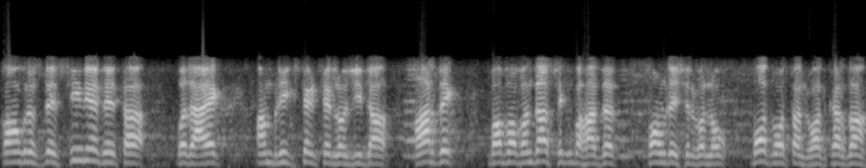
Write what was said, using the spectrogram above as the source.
ਕਾਂਗਰਸ ਦੇ ਸੀਨੀਅਰ ਨੇਤਾ, ਵਿਧਾਇਕ ਅਮਰੀਕ ਸਿੰਘ ਢਿੱਲੋਂ ਜੀ ਦਾ ਹਾਰਦਿਕ ਬਾਬਾ ਬੰਦਾ ਸਿੰਘ ਬਹਾਦਰ ਫਾਊਂਡੇਸ਼ਨ ਵੱਲੋਂ ਬਹੁਤ ਬਹੁਤ ਧੰਨਵਾਦ ਕਰਦਾ।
